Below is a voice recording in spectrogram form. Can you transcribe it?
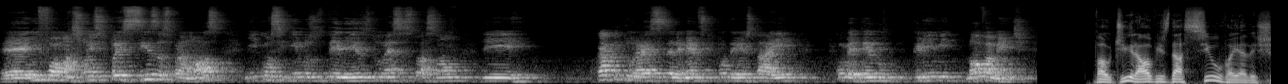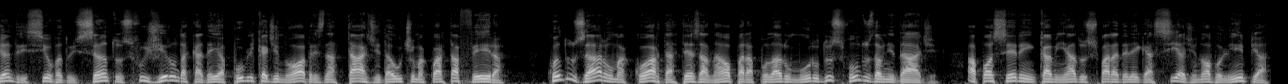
é, informações precisas para nós e conseguimos ter êxito nessa situação de capturar esses elementos que poderiam estar aí cometendo crime novamente. Valdir Alves da Silva e Alexandre Silva dos Santos fugiram da cadeia pública de Nobres na tarde da última quarta-feira, quando usaram uma corda artesanal para pular o muro dos fundos da unidade. Após serem encaminhados para a delegacia de Nova Olímpia,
